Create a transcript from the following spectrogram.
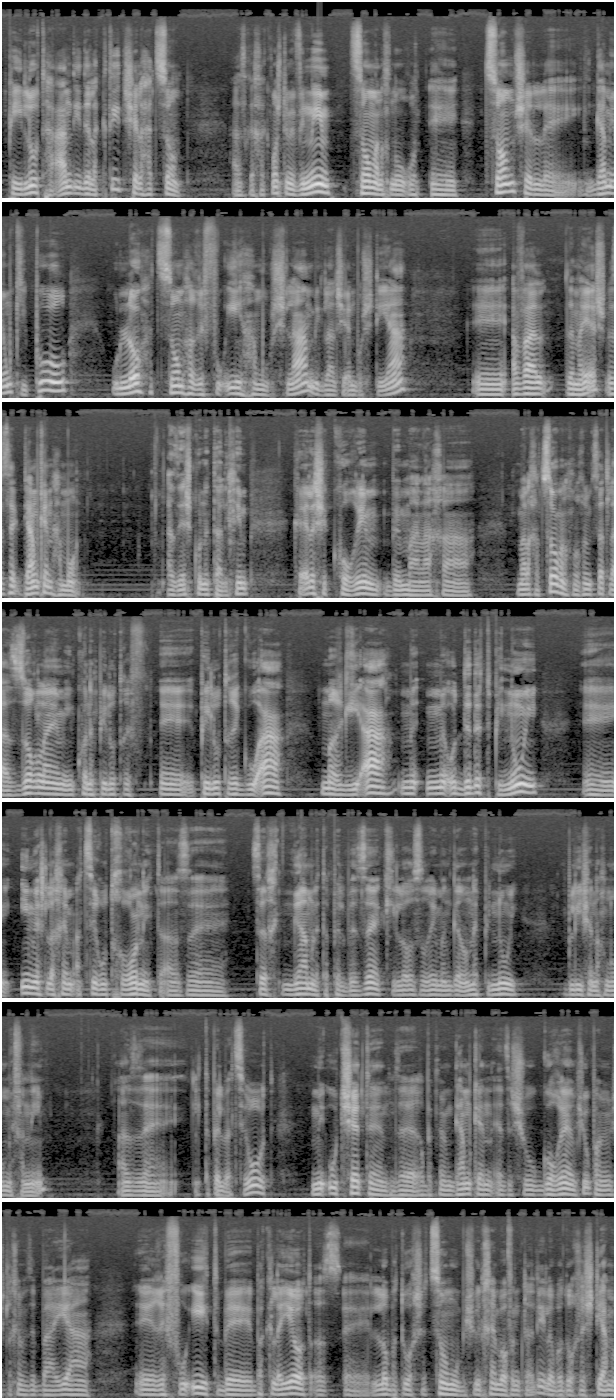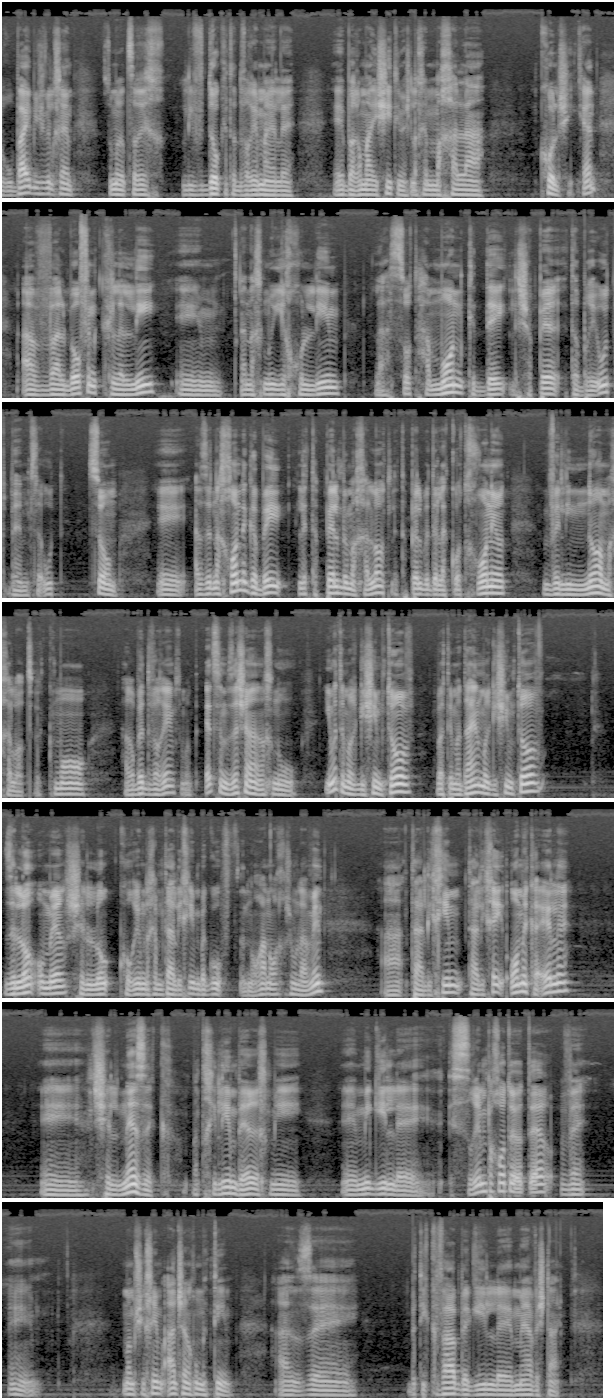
הפעילות האנטי-דלקתית של הצום. אז ככה, כמו שאתם מבינים, צום אנחנו, אה, צום של גם יום כיפור, הוא לא הצום הרפואי המושלם, בגלל שאין בו שתייה, אה, אבל זה מה יש, וזה גם כן המון. אז יש כל מיני תהליכים כאלה שקורים במהלך, ה... במהלך הצום, אנחנו יכולים קצת לעזור להם עם כל מיני פעילות, רפ... אה, פעילות רגועה, מרגיעה, מעודדת פינוי. אה, אם יש לכם עצירות כרונית, אז צריך גם לטפל בזה, כי לא עוזרים מנגנוני פינוי בלי שאנחנו מפנים. אז uh, לטפל בעצירות. מיעוט שתן, זה הרבה פעמים גם כן איזשהו גורם, שוב פעם, אם יש לכם איזו בעיה uh, רפואית בכליות, אז uh, לא בטוח שצום הוא בשבילכם באופן כללי, לא בטוח ששתייה מרובה היא בשבילכם. זאת אומרת, צריך לבדוק את הדברים האלה uh, ברמה האישית, אם יש לכם מחלה כלשהי, כן? אבל באופן כללי, אנחנו יכולים לעשות המון כדי לשפר את הבריאות באמצעות צום. אה, אז זה נכון לגבי לטפל במחלות, לטפל בדלקות כרוניות ולמנוע מחלות. וכמו הרבה דברים, זאת אומרת, עצם זה שאנחנו, אם אתם מרגישים טוב ואתם עדיין מרגישים טוב, זה לא אומר שלא קורים לכם תהליכים בגוף. זה נורא נורא חשוב להבין. התהליכים, תהליכי עומק האלה של נזק מתחילים בערך מ... אה, מגיל 20 אה, פחות או יותר, וממשיכים עד שאנחנו מתים. אז אה, בתקווה בגיל 102.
